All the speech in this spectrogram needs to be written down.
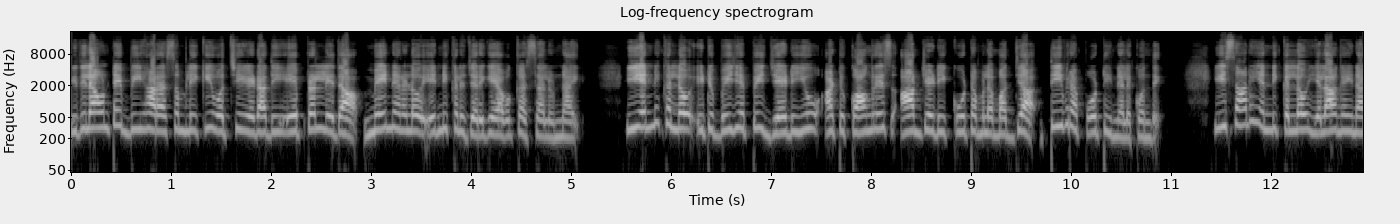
ఇదిలా ఉంటే బీహార్ అసెంబ్లీకి వచ్చే ఏడాది ఏప్రిల్ లేదా మే నెలలో ఎన్నికలు జరిగే అవకాశాలున్నాయి. ఈ ఎన్నికల్లో ఇటు బీజేపీ జేడీయూ అటు కాంగ్రెస్ ఆర్జేడీ కూటముల మధ్య తీవ్ర పోటీ నెలకొంది. ఈసారి ఎన్నికల్లో ఎలాగైనా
